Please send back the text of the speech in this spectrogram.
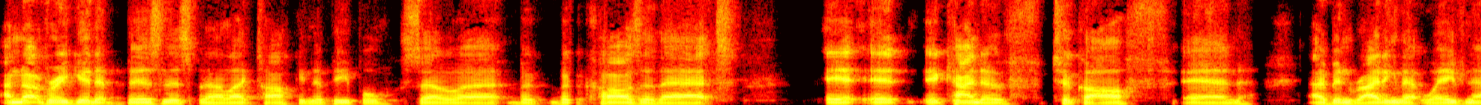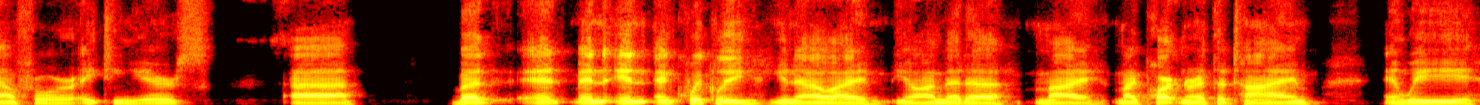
I'm not very good at business, but I like talking to people. So uh, be- because of that, it, it it kind of took off, and I've been riding that wave now for 18 years. Uh, but and and and, and quickly, you know, I you know I met a uh, my my partner at the time, and we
